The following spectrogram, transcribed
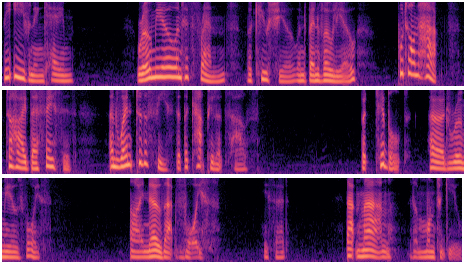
the evening came. Romeo and his friends, Mercutio and Benvolio, put on hats to hide their faces and went to the feast at the Capulets' house. But Tybalt heard Romeo's voice. I know that voice, he said. That man is a Montague.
